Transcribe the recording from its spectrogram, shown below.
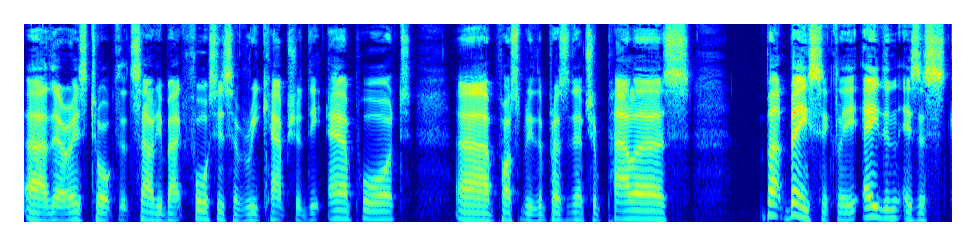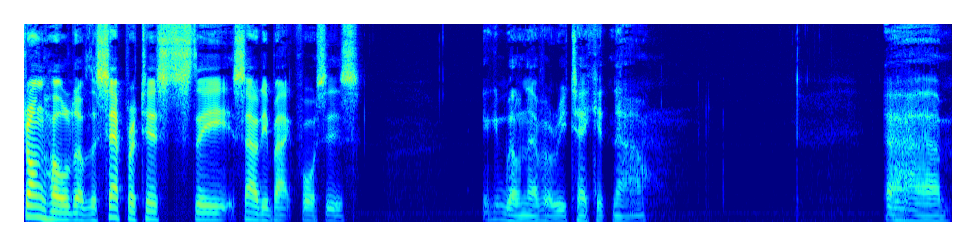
Uh, there is talk that Saudi backed forces have recaptured the airport, uh, possibly the presidential palace. But basically, Aden is a stronghold of the separatists, the Saudi backed forces. will never retake it now. Um,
